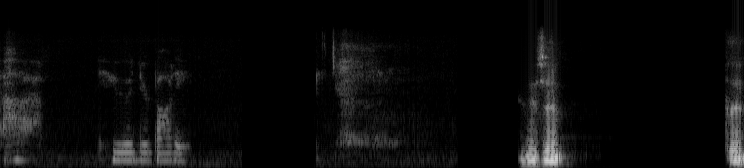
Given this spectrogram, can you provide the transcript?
uh, you and your body? There's a the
